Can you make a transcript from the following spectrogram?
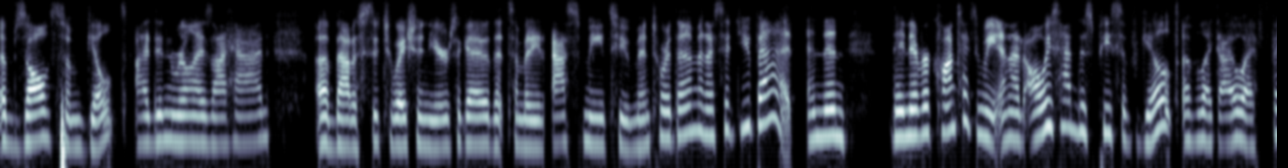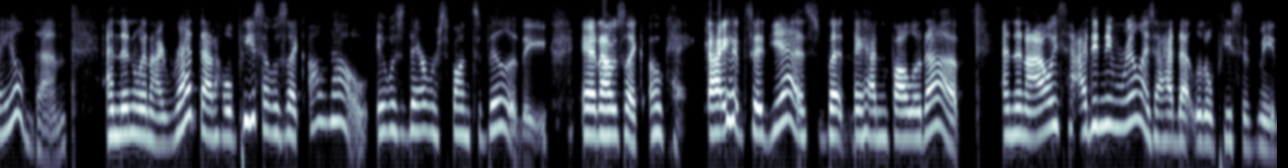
absolved some guilt I didn't realize I had about a situation years ago that somebody asked me to mentor them. And I said, You bet. And then they never contacted me and i'd always had this piece of guilt of like oh i failed them. And then when i read that whole piece i was like oh no it was their responsibility. And i was like okay. I had said yes but they hadn't followed up. And then i always i didn't even realize i had that little piece of me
